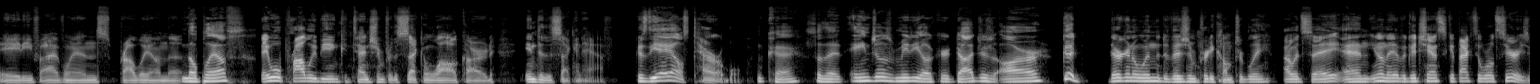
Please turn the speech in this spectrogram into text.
85 wins, probably on the. No playoffs? They will probably be in contention for the second wild card into the second half because the AL is terrible. Okay. So the Angels mediocre, Dodgers are good. They're going to win the division pretty comfortably, I would say. And, you know, they have a good chance to get back to the World Series.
